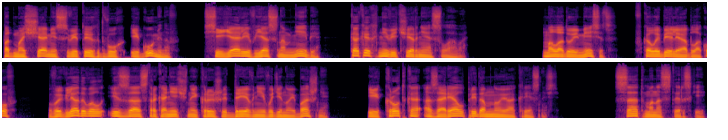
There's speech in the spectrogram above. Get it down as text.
Под мощами святых двух игуменов сияли в ясном небе, как их невечерняя слава. Молодой месяц в колыбели облаков выглядывал из-за остроконечной крыши древней водяной башни и кротко озарял предо мною окрестность. Сад монастырский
